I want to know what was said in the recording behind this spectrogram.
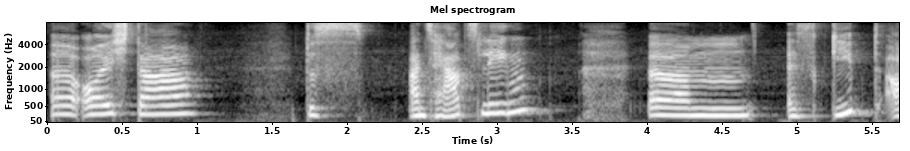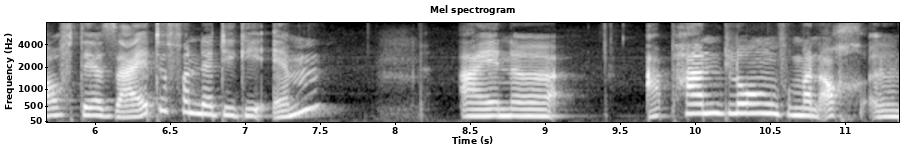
äh, euch da das ans Herz legen. Ähm, es gibt auf der Seite von der DGM eine Abhandlung, wo man auch äh,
